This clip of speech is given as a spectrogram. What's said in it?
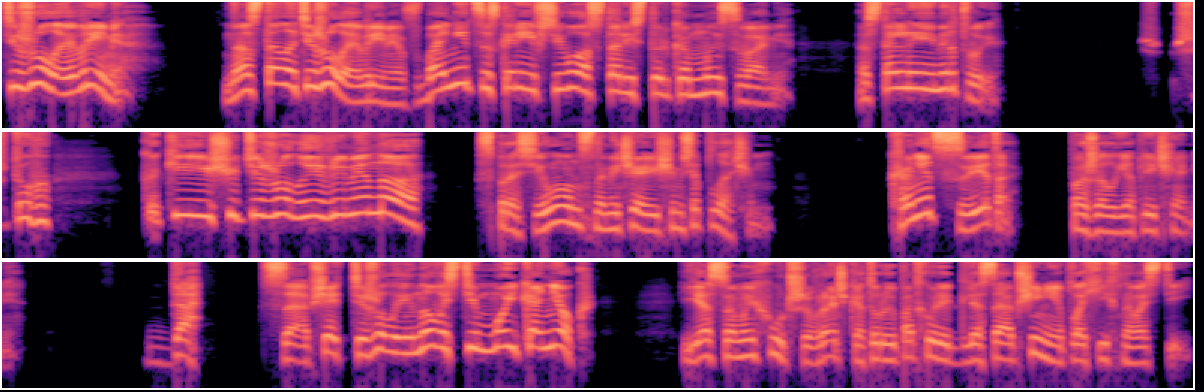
тяжелое время. Настало тяжелое время. В больнице, скорее всего, остались только мы с вами. Остальные мертвы. «Что? Какие еще тяжелые времена?» — спросил он с намечающимся плачем. «Конец света», — пожал я плечами. «Да, сообщать тяжелые новости — мой конек. Я самый худший врач, который подходит для сообщения плохих новостей.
